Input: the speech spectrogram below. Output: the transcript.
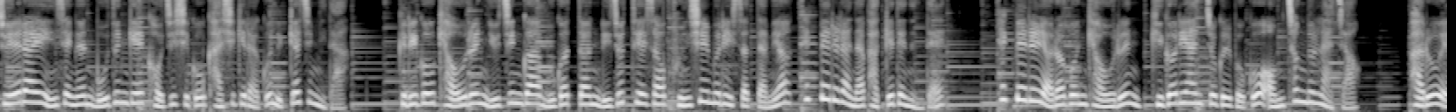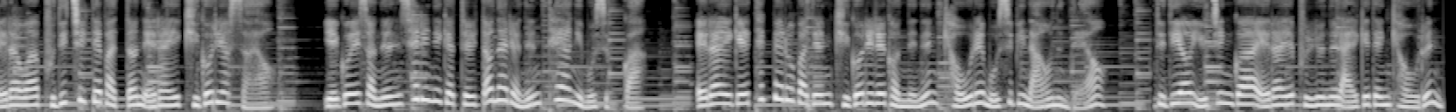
주애라의 인생은 모든 게 거짓이고 가식이라고 느껴집니다. 그리고 겨울은 유진과 묵었던 리조트에서 분실물이 있었다며 택배를 하나 받게 되는데 택배를 열어본 겨울은 귀걸이 한쪽을 보고 엄청 놀라죠. 바로 에라와 부딪힐 때 봤던 에라의 귀걸이였어요. 예고에서는 세린이 곁을 떠나려는 태양의 모습과 에라에게 택배로 받은 귀걸이를 건네는 겨울의 모습이 나오는데요. 드디어 유진과 에라의 불륜을 알게 된 겨울은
